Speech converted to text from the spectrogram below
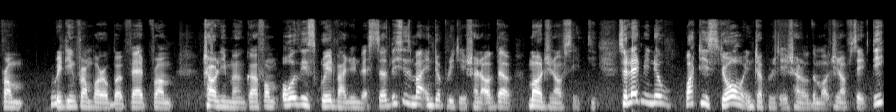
from reading from Warren Buffett, from Charlie Munger, from all these great value investors. This is my interpretation of the margin of safety. So let me know what is your interpretation of the margin of safety.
